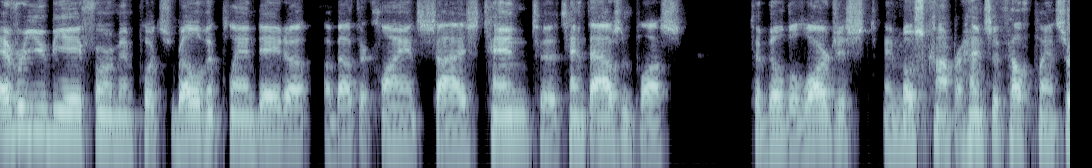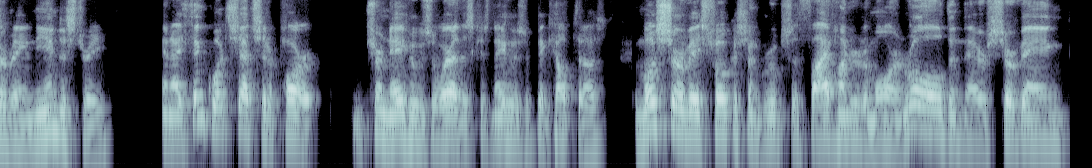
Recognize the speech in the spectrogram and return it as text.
Every UBA firm inputs relevant plan data about their client's size 10 to 10,000 plus to build the largest and most comprehensive health plan survey in the industry. And I think what sets it apart, I'm sure NAHU's aware of this because NAHU's a big help to us. Most surveys focus on groups with 500 or more enrolled, and they're surveying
